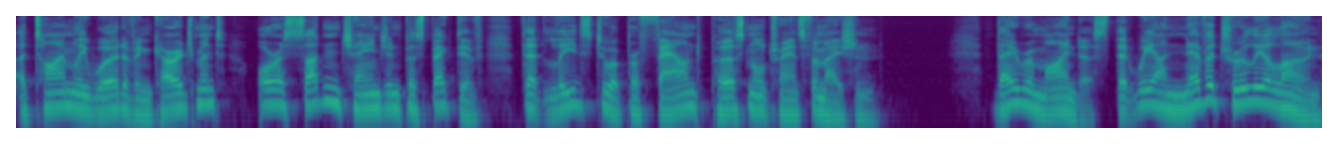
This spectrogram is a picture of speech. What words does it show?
a timely word of encouragement, or a sudden change in perspective that leads to a profound personal transformation. They remind us that we are never truly alone,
